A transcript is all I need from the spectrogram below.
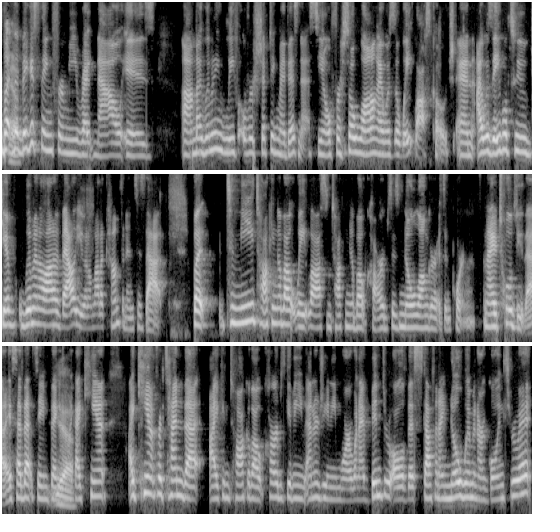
But yeah. the biggest thing for me right now is um, my limiting belief over shifting my business. You know, for so long, I was a weight loss coach and I was able to give women a lot of value and a lot of confidence is that. But to me, talking about weight loss and talking about carbs is no longer as important. And I told you that. I said that same thing. Yeah. Like, I can't I can't pretend that I can talk about carbs giving you energy anymore when I've been through all of this stuff and I know women are going through it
